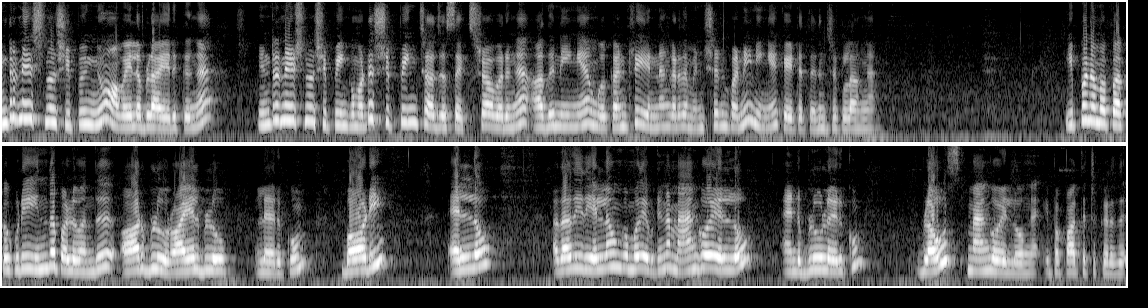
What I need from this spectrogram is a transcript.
இன்டர்நேஷ்னல் ஷிப்பிங்கும் அவைலபிளாக இருக்குங்க இன்டர்நேஷ்னல் ஷிப்பிங்க்கு மட்டும் ஷிப்பிங் சார்ஜஸ் எக்ஸ்ட்ரா வருங்க. அது நீங்கள் உங்கள் கண்ட்ரி என்னங்கிறத மென்ஷன் பண்ணி நீங்கள் கேட்டு தெரிஞ்சுக்கலாங்க. இப்போ நம்ம பார்க்கக்கூடிய இந்த பழு வந்து ஆர் ப்ளூ ராயல் ப்ளூவில் இருக்கும். பாடி எல்லோ அதாவது இது எல்லோங்கும்போது எப்படின்னா மேங்கோ எல்லோ அண்ட் ப்ளூவில் இருக்கும். ப்ளவுஸ் மேங்கோ எல்லோங்க இப்போ பார்த்துட்டுருக்கிறது.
